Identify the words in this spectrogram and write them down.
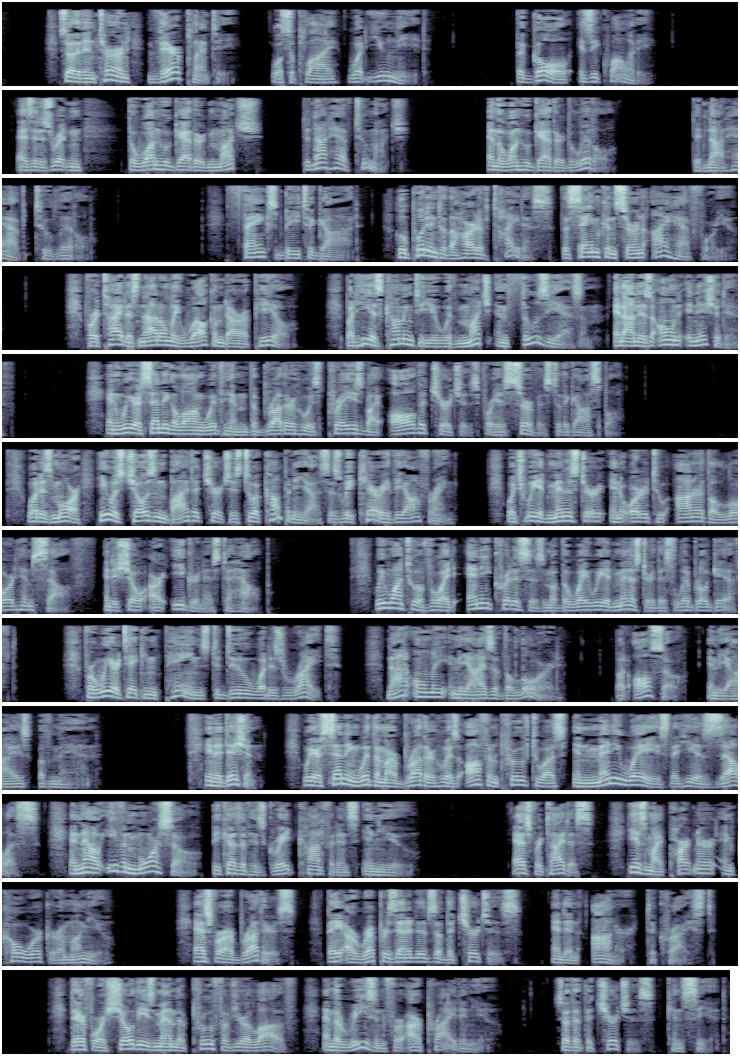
so that in turn their plenty will supply what you need. The goal is equality. As it is written the one who gathered much did not have too much and the one who gathered little did not have too little. Thanks be to god who put into the heart of titus the same concern i have for you. For titus not only welcomed our appeal but he is coming to you with much enthusiasm and on his own initiative. And we are sending along with him the brother who is praised by all the churches for his service to the gospel. What is more he was chosen by the churches to accompany us as we carry the offering which we administer in order to honor the lord himself and to show our eagerness to help. We want to avoid any criticism of the way we administer this liberal gift for we are taking pains to do what is right not only in the eyes of the lord but also in the eyes of man. In addition we are sending with them our brother who has often proved to us in many ways that he is zealous and now even more so because of his great confidence in you. As for titus he is my partner and co-worker among you. As for our brothers they are representatives of the churches and an honor to christ therefore show these men the proof of your love and the reason for our pride in you so that the churches can see it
